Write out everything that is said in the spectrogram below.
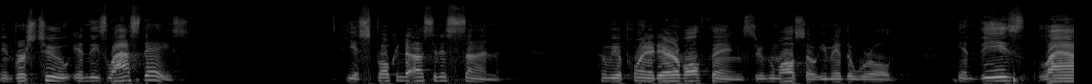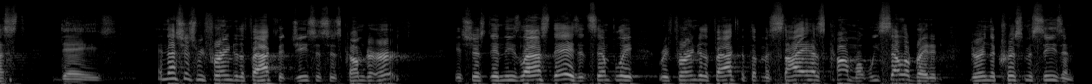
in verse 2 in these last days, he has spoken to us in his Son, whom he appointed heir of all things, through whom also he made the world, in these last days. And that's just referring to the fact that Jesus has come to earth. It's just in these last days, it's simply referring to the fact that the Messiah has come, what we celebrated during the Christmas season.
